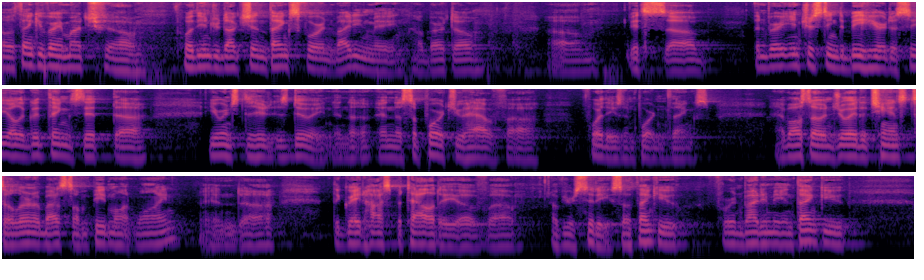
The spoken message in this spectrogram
Oh, thank you very much uh, for the introduction. Thanks for inviting me, Alberto. Um, it's uh, been very interesting to be here to see all the good things that uh, your institute is doing and the, and the support you have uh, for these important things. I've also enjoyed a chance to learn about some Piedmont wine and uh, the great hospitality of, uh, of your city. So thank you for inviting me and thank you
